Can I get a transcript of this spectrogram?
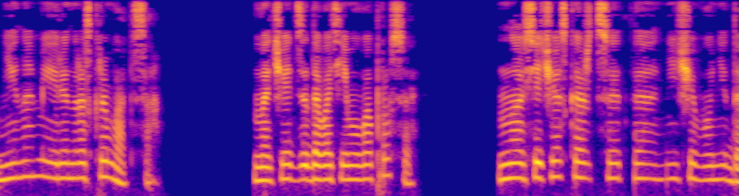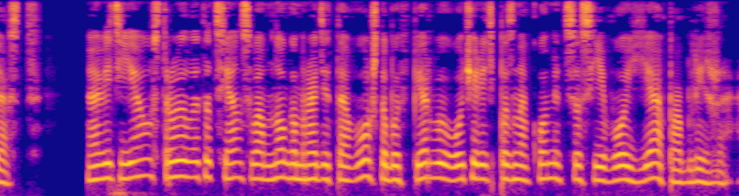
не намерен раскрываться. Начать задавать ему вопросы? Но сейчас, кажется, это ничего не даст. А ведь я устроил этот сеанс во многом ради того, чтобы в первую очередь познакомиться с его «я» поближе.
